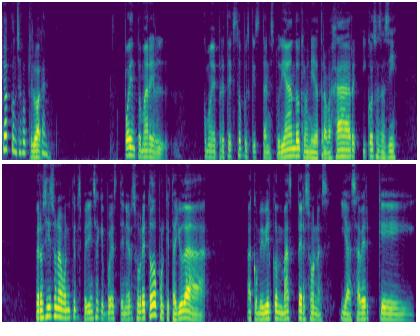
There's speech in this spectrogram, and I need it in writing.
yo aconsejo que lo hagan. Pueden tomar el como de pretexto pues que están estudiando, que van a ir a trabajar y cosas así. Pero sí es una bonita experiencia que puedes tener, sobre todo porque te ayuda a, a convivir con más personas y a saber que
